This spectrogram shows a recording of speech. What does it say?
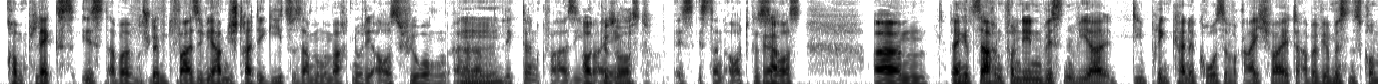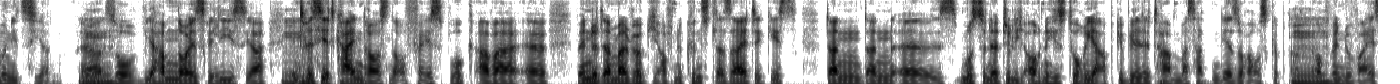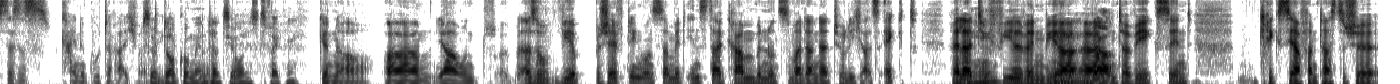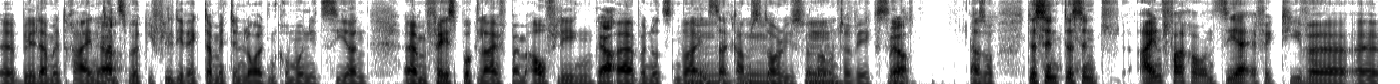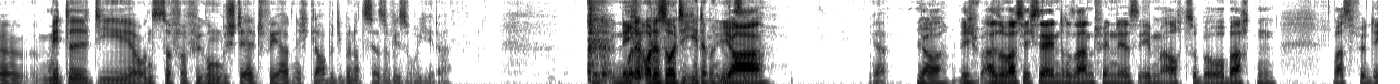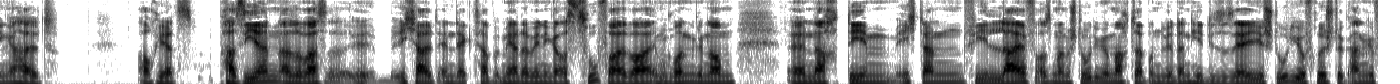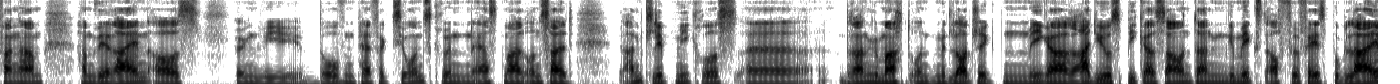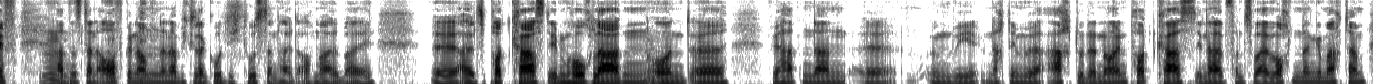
komplex ist, aber Stimmt. quasi wir haben die Strategie zusammen gemacht, nur die Ausführung Mhm. liegt dann quasi Outgesourced. bei, es ist dann outgesourced. Ähm, dann gibt es Sachen, von denen wissen wir, die bringt keine große Reichweite, aber wir müssen es kommunizieren. Ja, Mhm. so, wir haben ein neues Release, ja. Mhm. Interessiert keinen draußen auf Facebook, aber äh, wenn du dann mal wirklich auf eine Künstlerseite gehst, dann, dann äh, musst du natürlich auch eine Historie abgebildet haben, was hat denn der so rausgebracht, Mhm. auch wenn du weißt, dass es keine gute Reichweite Zu. Dokumentationszwecken. Genau. Ähm, ja, und also wir beschäftigen uns damit. Instagram benutzen wir dann natürlich als Act relativ Mhm. viel, wenn wir Mhm, äh, ja. unterwegs sind. Kriegst ja fantastische äh, Bilder mit rein, Ja. kannst wirklich viel direkter mit den Leuten kommunizieren. Ähm, Facebook Live beim Auflegen Ja. äh, benutzen wir, Mhm, Instagram mhm, Stories, wenn wir mhm. unterwegs sind. Also das sind, das sind einfache und sehr effektive äh, Mittel, die uns zur Verfügung gestellt werden. Ich glaube, die benutzt ja sowieso jeder. Nicht, Oder, oder sollte jeder benutzen. ja, ja. Ja, ich, also was ich sehr interessant finde, ist eben auch zu beobachten, was für Dinge halt auch jetzt passieren. Also was äh, ich halt entdeckt habe, mehr oder weniger aus Zufall war im Grunde genommen, äh, nachdem ich dann viel live aus meinem Studio gemacht habe und wir dann hier diese Serie Studio Frühstück angefangen haben, haben wir rein aus irgendwie doofen Perfektionsgründen erstmal uns halt Unclip-Mikros äh, dran gemacht und mit Logic einen mega Radio-Speaker-Sound dann gemixt, auch für Facebook Live. Mhm. Hat es dann aufgenommen. Dann habe ich gesagt, gut, ich tue es dann halt auch mal bei äh, als Podcast eben hochladen. Mhm. Und äh, wir hatten dann äh, irgendwie, nachdem wir acht oder neun Podcasts innerhalb von zwei Wochen dann gemacht haben,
